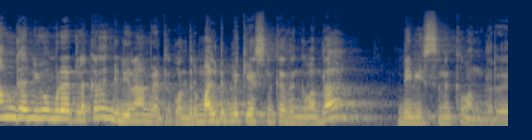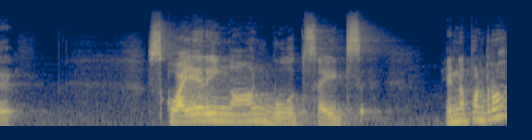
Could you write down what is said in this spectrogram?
அங்கே நியூமரேட்டில் இருக்கிறது இங்கே டினாமினேட்டருக்கு வந்துடும் மல்டிப்ளிகேஷனுக்கு இருக்கிறது இங்கே வந்தால் டிவிஷனுக்கு வந்துரு. ஸ்கொயரிங் ஆன் போத் சைட்ஸ் என்ன பண்ணுறோம்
